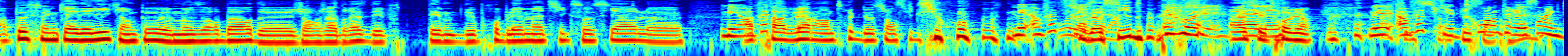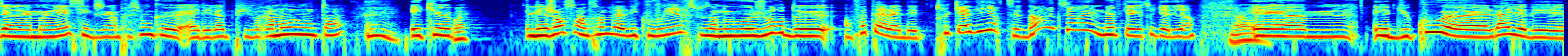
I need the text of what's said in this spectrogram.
un peu funkadélique, un peu motherboard, genre j'adresse des, des, problématiques sociales Mais en à fait, travers un truc de science-fiction mais en fait, là, sous c'est acide. ouais, Ah, c'est est- trop bien. Mais Ah, en fait, ce qui est trop intéressant avec Janelle Monet, c'est que j'ai l'impression qu'elle est là depuis vraiment longtemps et que Ouais. Les gens sont en train de la découvrir sous un nouveau jour de. En fait, elle a des trucs à dire. C'est dingue, c'est vrai, une meuf qui a des trucs à dire. Et, euh, et du coup, euh, là, il y a des.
